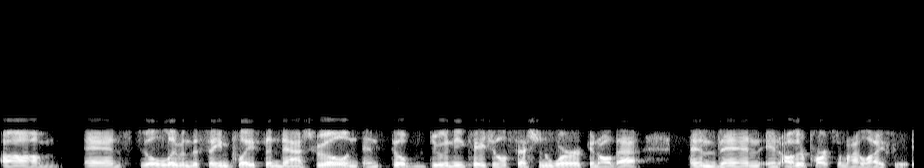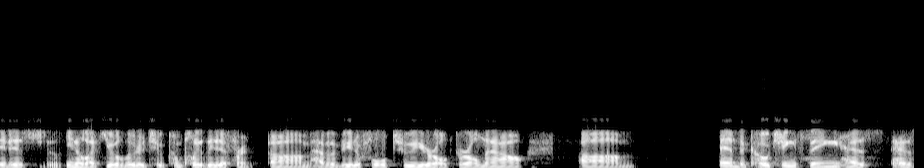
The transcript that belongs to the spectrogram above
um, and still live in the same place in Nashville, and, and still doing the occasional session work and all that. And then in other parts of my life, it is, you know, like you alluded to, completely different. Um, have a beautiful two-year-old girl now. Um, and the coaching thing has, has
